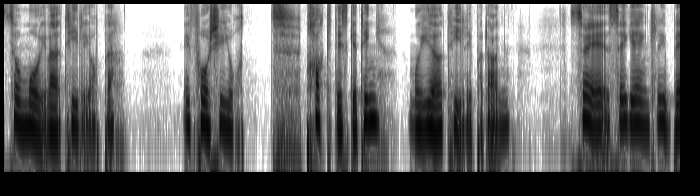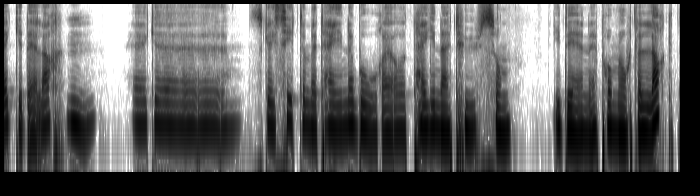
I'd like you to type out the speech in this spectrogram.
så må jeg være tidlig oppe. Jeg får ikke gjort praktiske ting. Må gjøre tidlig på dagen. Så jeg, så jeg er egentlig begge deler. Mm. Jeg, eh, skal jeg sitte med tegnebordet og tegne et hus som ideen er på en måte lagt,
